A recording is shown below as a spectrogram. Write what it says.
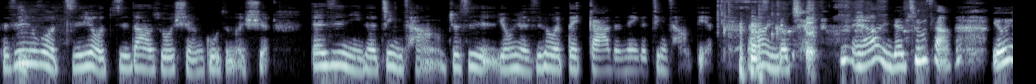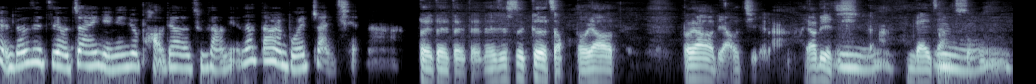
可是如果只有知道说选股怎么选，但是你的进场就是永远是会被嘎的那个进场点，然后你的出，然后你的出场永远都是只有赚一点点就跑掉的出场点，那当然不会赚钱啊。对对对对，那就是各种都要都要了解啦，要练习啦，嗯、应该这样说。嗯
